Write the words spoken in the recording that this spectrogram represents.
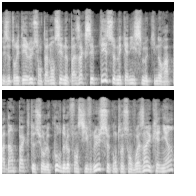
les autorités russes ont annoncé ne pas accepter ce mécanisme qui n'aura pas d'impact sur le cours de l'offensive russe contre son voisin ukrainien,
